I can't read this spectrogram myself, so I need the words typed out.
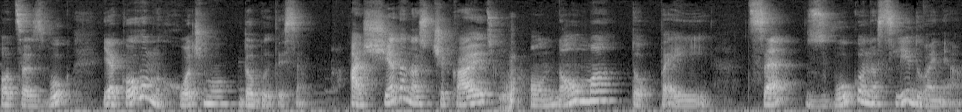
Оце звук, якого ми хочемо добитися. А ще на нас чекають ономатопеї. Це звуконаслідування.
